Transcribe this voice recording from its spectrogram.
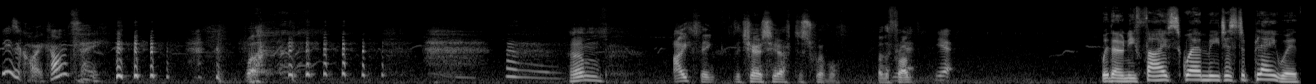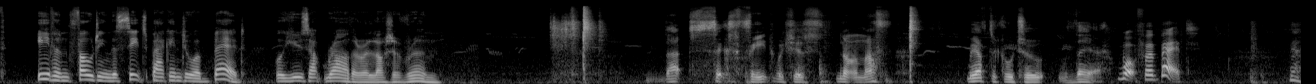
These are quite comfy. Um, I think the chairs here have to swivel at the front. Yeah. With only five square meters to play with, even folding the seats back into a bed will use up rather a lot of room. That's six feet, which is not enough. We have to go to there. What for a bed? Yeah.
